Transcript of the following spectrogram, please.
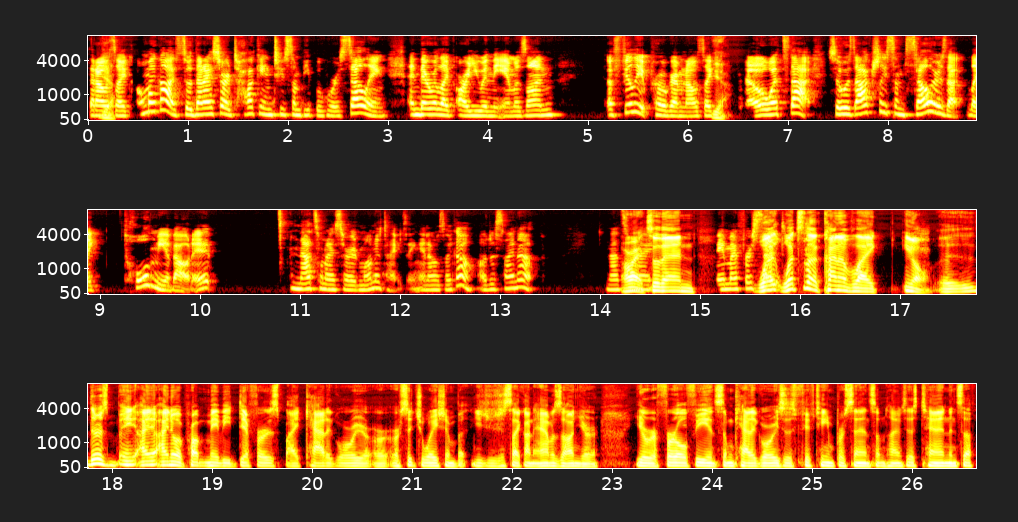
that I was yeah. like, oh my god. So then I started talking to some people who are selling, and they were like, are you in the Amazon affiliate program? And I was like, yeah. no, what's that? So it was actually some sellers that like told me about it. And that's when I started monetizing. And I was like, oh, I'll just sign up. And that's all right. I so then made my first. What, what's the kind of like you know, uh, there's I, I know it probably maybe differs by category or, or, or, situation, but you just like on Amazon, your your referral fee in some categories is fifteen percent, sometimes it's ten and stuff.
